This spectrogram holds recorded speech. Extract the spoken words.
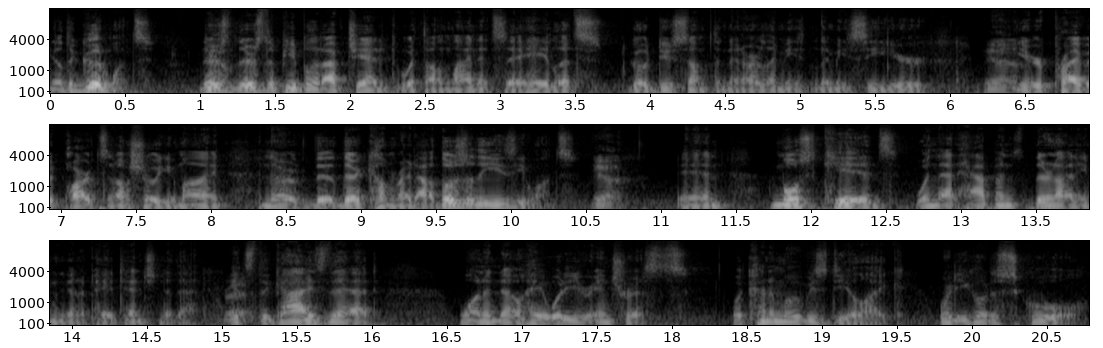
know, the good ones. There's there's the people that I've chatted with online that say, hey, let's go do something, and or let me let me see your Yeah. your private parts, and I'll show you mine, and they're they they come right out. Those are the easy ones. Yeah. And most kids, when that happens, they're not even going to pay attention to that. Right. It's the guys that want to know, hey, what are your interests? What kind of movies do you like? Where do you go to school?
